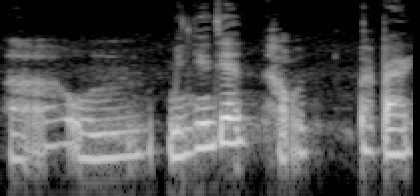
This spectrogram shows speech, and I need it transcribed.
啊，我们明天见，好，拜拜。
